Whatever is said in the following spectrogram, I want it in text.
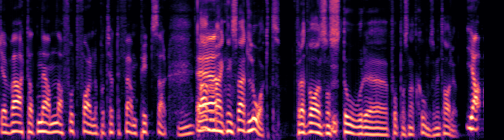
tycker är värt att nämna fortfarande på 35 pytsar. Eh, Anmärkningsvärt lågt för att vara en sån stor eh, fotbollsnation som Italien. Ja,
